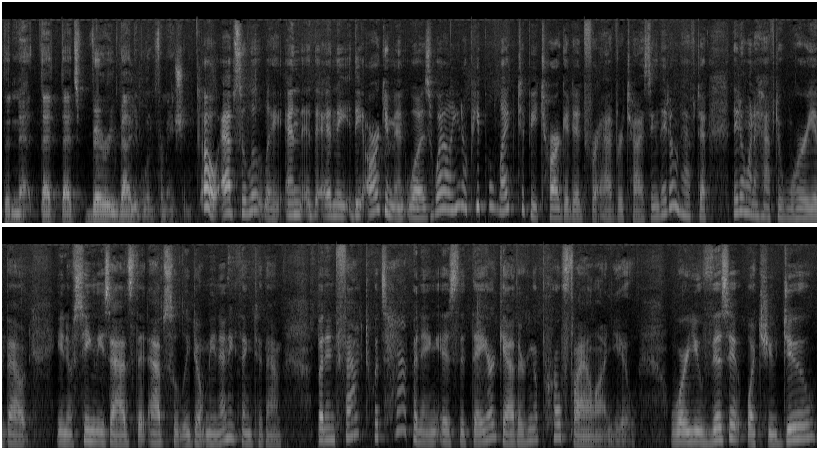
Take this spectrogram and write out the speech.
the net. That that's very valuable information. Oh, absolutely. And and the, the argument was, well, you know, people like to be targeted for advertising. They don't have to they don't want to have to worry about, you know, seeing these ads that absolutely don't mean anything to them. But in fact, what's happening is that they are gathering a profile on you where you visit, what you do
